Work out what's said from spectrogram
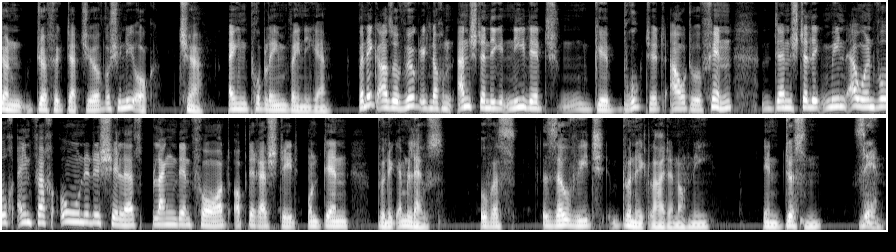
Dann dürf ich dat ja wahrscheinlich auch. Tja, ein Problem weniger. Wenn ich also wirklich noch ein anständiges, niedet, gebruchtet Auto find, dann stell ich min Auenwoch einfach ohne de Schillers blank den fort, ob der Rest steht, und dann bin ich im Laus. O was so weit bin ich leider noch nie. In Düssen sehen.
